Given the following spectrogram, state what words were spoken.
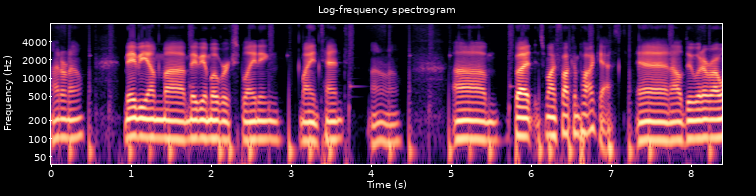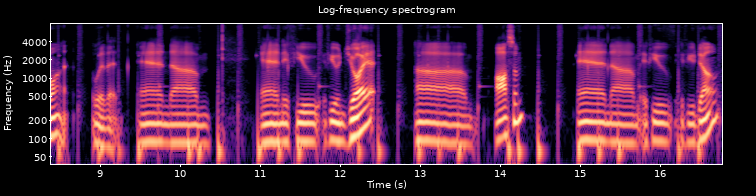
I don't know. Maybe I'm uh, maybe I'm over explaining my intent. I don't know. Um, but it's my fucking podcast, and I'll do whatever I want with it. And um, and if you if you enjoy it, uh, awesome. And um, if you if you don't,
